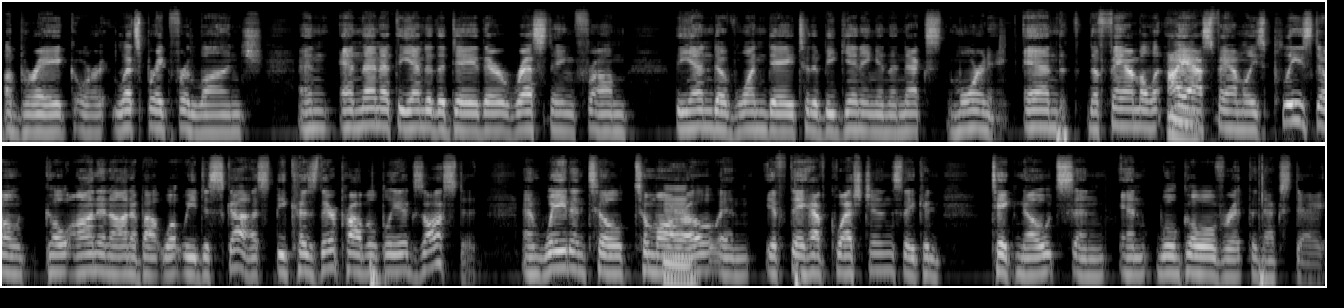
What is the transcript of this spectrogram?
a break," or "Let's break for lunch." And and then at the end of the day they're resting from the end of one day to the beginning in the next morning and the family mm. i hmm. ask families please don't go on and on about what we discussed because they're probably exhausted and wait until tomorrow mm. and if they have questions they can take notes and and we'll go over it the next day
